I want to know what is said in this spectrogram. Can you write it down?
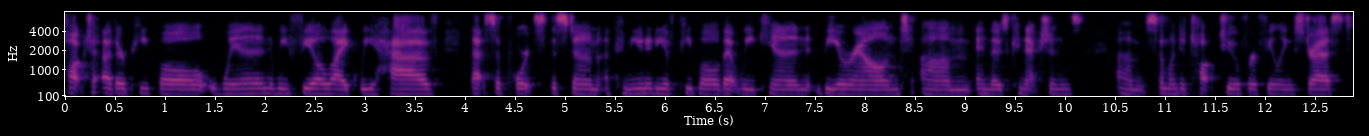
talk to other people, when we feel like we have that support system, a community of people that we can be around, um, and those connections, um, someone to talk to if we're feeling stressed.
